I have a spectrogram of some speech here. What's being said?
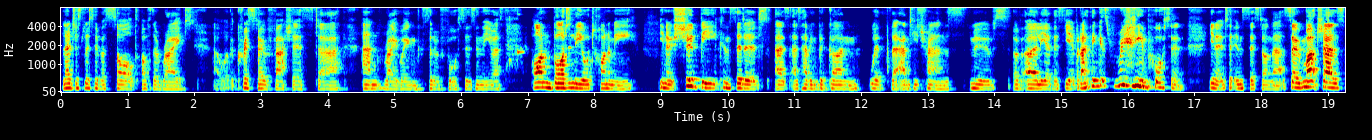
legislative assault of the right uh, or the Christo fascist uh, and right wing sort of forces in the US on bodily autonomy you know should be considered as as having begun with the anti-trans moves of earlier this year but i think it's really important you know to insist on that so much as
